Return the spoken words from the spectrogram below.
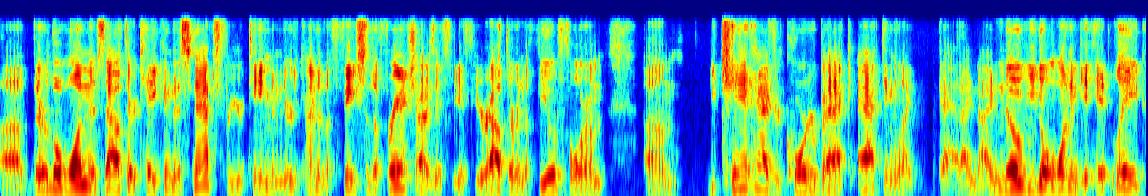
Uh, they're the one that's out there taking the snaps for your team, and you're kind of the face of the franchise if, if you're out there on the field for them. Um, you can't have your quarterback acting like that. I, I know you don't want to get hit late.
